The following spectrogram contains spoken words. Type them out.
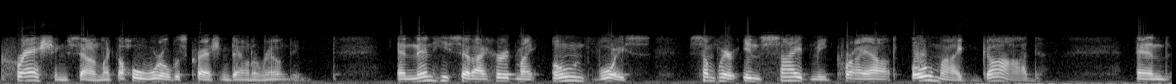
crashing sound like the whole world was crashing down around him. And then he said I heard my own voice somewhere inside me cry out, "Oh my God." And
